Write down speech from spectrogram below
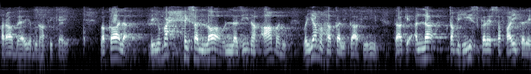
خراب ہے یا منافق ہے۔ وقال ليمحص الله الذين امنوا ويمحق الكافرين تاکہ اللہ تمہیز کرے، صفائی کرے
